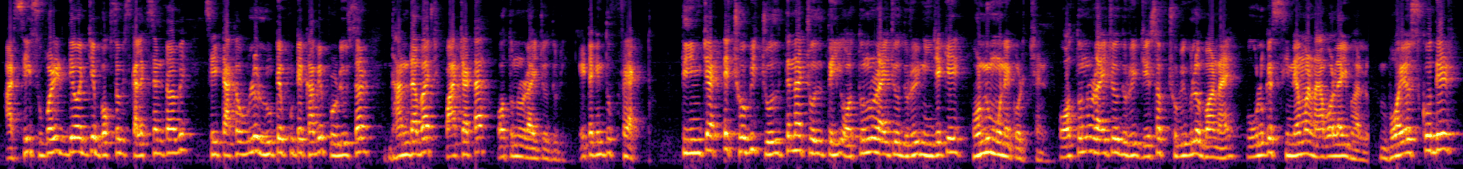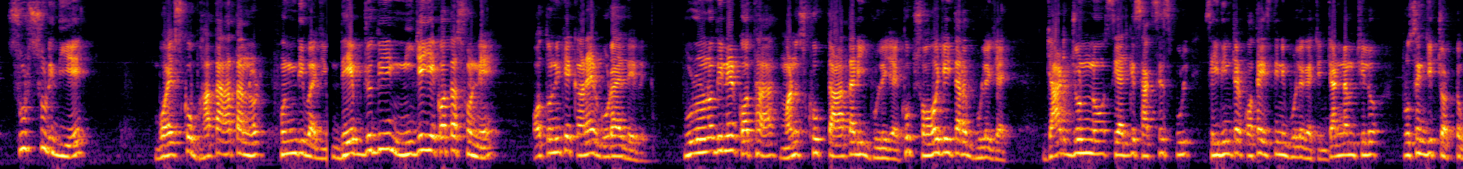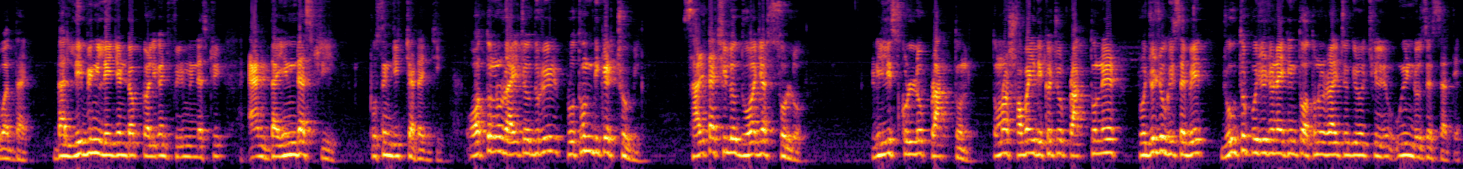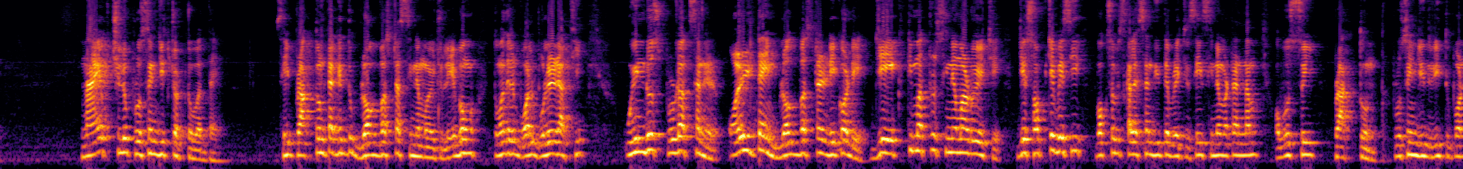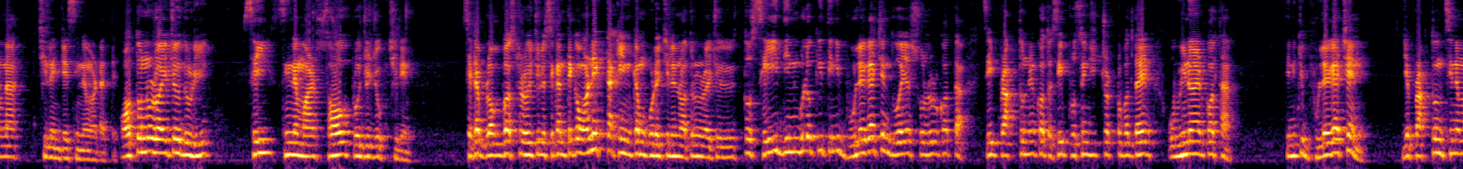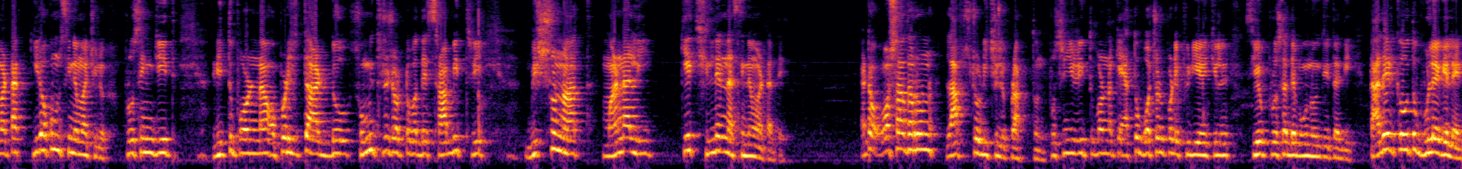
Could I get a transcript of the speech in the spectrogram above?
আর সেই সুপারহিট দেওয়ার যে বক্স অফিস কালেকশনটা হবে, সেই টাকাগুলো লুটে ফুটে খাবে প্রডিউসার ধান্দাবাজ, পাঁচাটা অতনু রায়চৌধুরী। এটা কিন্তু ফ্যাক্ট তিন চারটে ছবি চলতে না চলতেই অতনু রায়চৌধুরী নিজেকে হনু মনে করছেন। অতনু রায়চৌধুরী যেসব ছবিগুলো বানায়, ওগুলোকে সিনেমা না বলাই ভালো। বয়স্কদের সুরসুরি দিয়ে বয়স্ক ভাতা হাতানোর ফন্দিবাজি। দেব যদি নিজেই একথা শোনে, অতনিকে কানের গোড়ায় দেবে। পুরোনো দিনের কথা মানুষ খুব তাড়াতাড়ি ভুলে যায়, খুব সহজেই তারা ভুলে যায়। যার জন্য সে আজকে সাকসেসফুল সেই দিনটার কথাই তিনি ভুলে গেছেন। যার নাম ছিল Prosenjit Chattopadhyay the living legend of Tollygunge film industry and the industry Prosenjit Chatterjee. Atanu রায়চৌধুরীর প্রথম দিকের ছবি, সালটা ছিল দু হাজার ষোলো। রিলিজ করল প্রাক্তন। তোমরা সবাই দেখেছ প্রাক্তনের প্রযোজক হিসেবে যৌথ প্রযোজনায় কিন্তু অতনু রায়চৌধুরীও ছিলেন উইন্ডোজের সাথে। নায়ক ছিল প্রসেনজিৎ চট্টোপাধ্যায়। সেই প্রাক্তনটা কিন্তু ব্লকবাস্টার সিনেমা হয়েছিল এবং তোমাদের বল বলে রাখি উইন্ডোজ প্রোডাকশানের অল টাইম ব্লকবাস্টার রেকর্ডে যে একটিমাত্র সিনেমা রয়েছে, যে সবচেয়ে বেশি বক্স অফিস কালেকশন দিতে পেরেছে, সেই সিনেমাটার নাম অবশ্যই প্রাক্তন প্রসেনজিৎ ঋতুপর্ণা ছিলেন যে সিনেমাটাতে অতনু রায়চৌধুরী সেই সিনেমার সহ প্রযোজক ছিলেন। সেটা ব্লকবাস্টার হয়েছিল, সেখান থেকে অনেক টাকা ইনকাম করেছিলেন অতনু রায়চৌধুরী তো সেই দিনগুলো কি তিনি ভুলে গেছেন দু হাজার ষোলোর কথা? সেই প্রাক্তনের কথা? সেই প্রসেনজিৎ চট্টোপাধ্যায়ের অভিনয়ের কথা? তিনি কি ভুলে গেছেন যে প্রাক্তন সিনেমাটা কীরকম সিনেমা ছিল? প্রসেনজিৎ, ঋতুপর্ণা অপরাজিতা আড্ড, সৌমিত্র চট্টোপাধ্যায়, সাবিত্রী, বিশ্বনাথ, মানালি, কে ছিলেন না সিনেমাটাতে? একটা অসাধারণ লাভ স্টোরি ছিল প্রাক্তন। প্রসেনজিৎ ঋতুপর্ণাকে এত বছর পরে ফিরিয়ে এনেছিলেন শিবপ্রসাদ এবং নন্দিতাদি তাদেরকেও তো ভুলে গেলেন।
